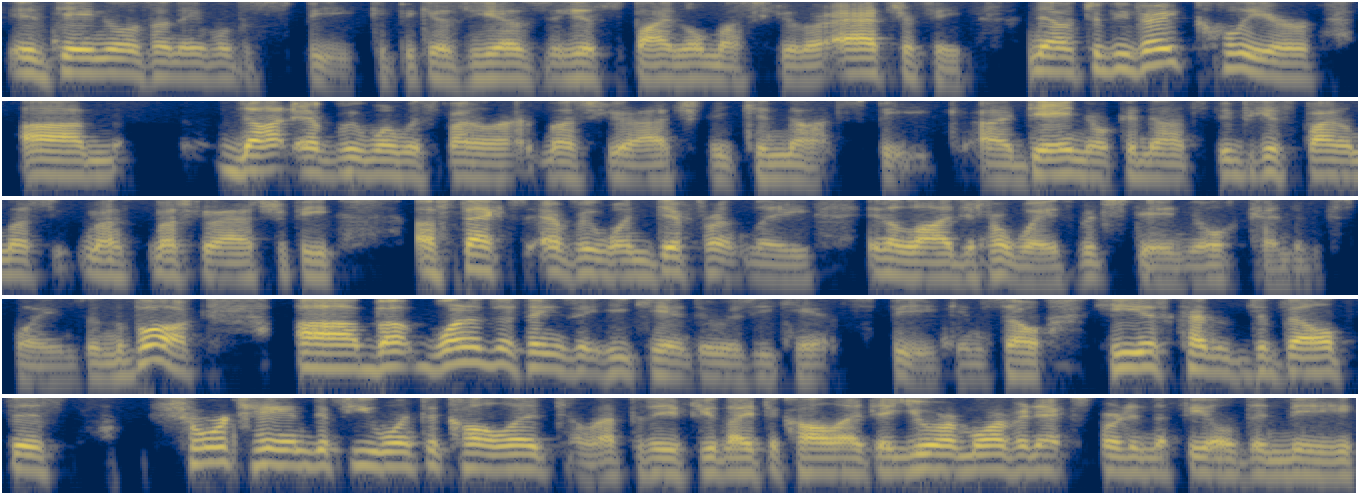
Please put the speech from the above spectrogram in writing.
is Daniel is unable to speak because he has his spinal muscular atrophy. Now, to be very clear, um, not everyone with spinal muscular atrophy cannot speak. Uh, Daniel cannot speak because spinal mus- mus- muscular atrophy affects everyone differently in a lot of different ways, which Daniel kind of explains in the book. Uh, but one of the things that he can't do is he can't speak. And so he has kind of developed this shorthand, if you want to call it, telepathy, if you'd like to call it, that you are more of an expert in the field than me.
